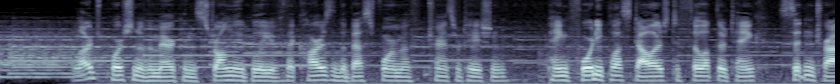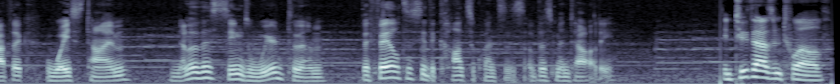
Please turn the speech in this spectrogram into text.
A large portion of Americans strongly believe that cars are the best form of transportation. Paying 40 plus dollars to fill up their tank, sit in traffic, waste time, None of this seems weird to them. They fail to see the consequences of this mentality. In 2012,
